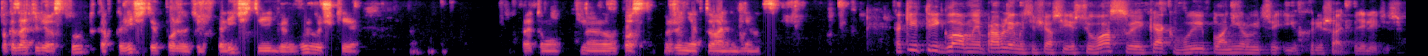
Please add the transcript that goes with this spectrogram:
показатели растут как в количестве пользователей, в количестве игр, выручки, поэтому наверное, вопрос уже не актуальный для нас. Какие три главные проблемы сейчас есть у вас и как вы планируете их решать? Поделитесь.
